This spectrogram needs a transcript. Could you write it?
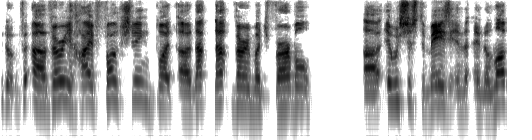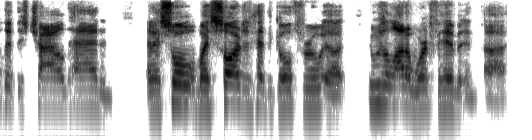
you know, uh, very high functioning, but uh, not not very much verbal. Uh, it was just amazing, and, and, the love that this child had, and and I saw what my sergeant had to go through. Uh, it was a lot of work for him, and uh,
